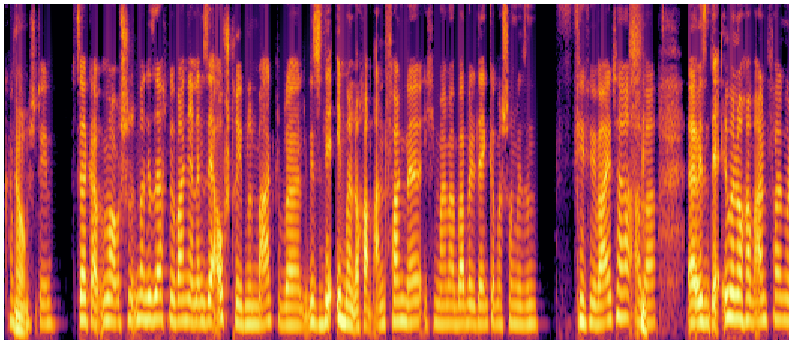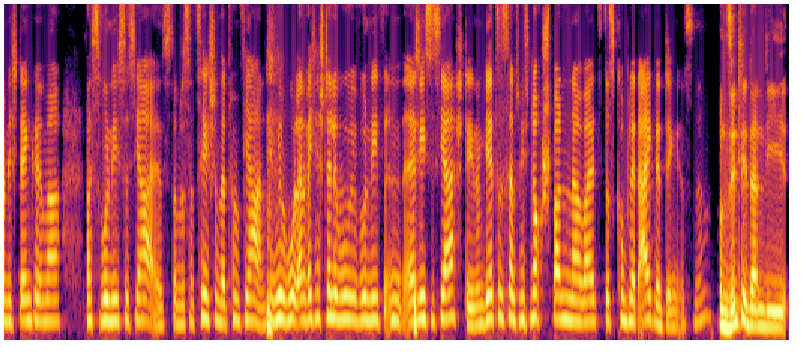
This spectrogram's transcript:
kann man Ja. verstehen. Ich sag, hab immer, aber schon immer gesagt, wir waren ja in einem sehr aufstrebenden Markt oder wir sind ja immer noch am Anfang. Ne? Ich in meiner Bubble denke immer schon, wir sind viel, viel weiter, aber äh, wir sind ja immer noch am Anfang und ich denke immer, was wohl nächstes Jahr ist. Aber das erzähle ich schon seit fünf Jahren. Wir wohl an welcher Stelle, wo wir wohl äh, nächstes Jahr stehen. Und jetzt ist es natürlich noch spannender, weil es das komplett eigene Ding ist. Ne? Und sind dir dann die,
